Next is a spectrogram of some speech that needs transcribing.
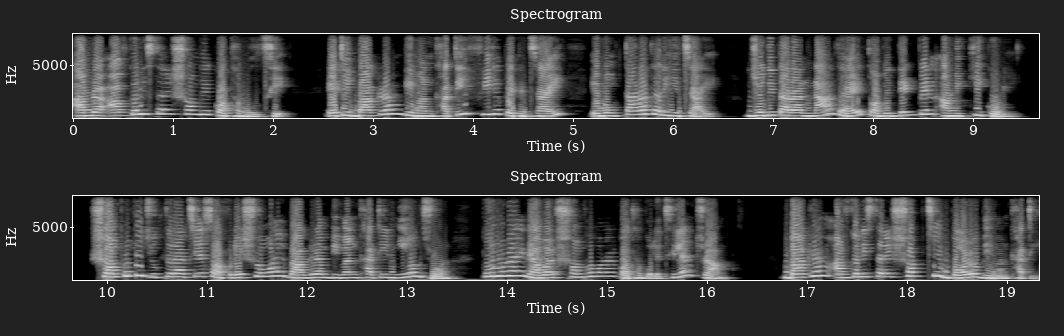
আমরা আফগানিস্তানের সঙ্গে কথা বলছি। এটি বাগরাম বিমান ঘাঁটি ফিরে পেতে চাই এবং তাড়াতাড়ি চাই। যদি তারা না দেয়, তবে দেখবেন আমি কি করি। সম্প্রতি যুক্তরাজ্যে সফরের সময় বাগরাম বিমান ঘাঁটির নিয়ন্ত্রণ পুনরায় নেওয়ার সম্ভাবনার কথা বলেছিলেন ট্রাম্প। বাগরাম আফগানিস্তানের সবচেয়ে বড় বিমান ঘাঁটি।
